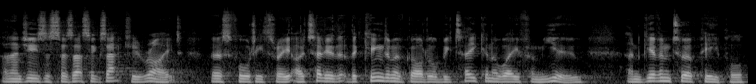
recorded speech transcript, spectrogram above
And then Jesus says, That's exactly right. Verse 43 I tell you that the kingdom of God will be taken away from you and given to a people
